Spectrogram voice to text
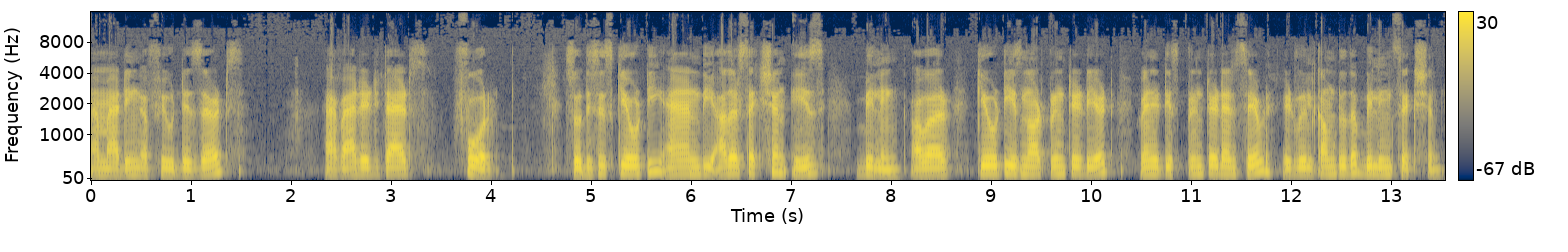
I'm adding a few desserts. I've added it as 4 so this is KOT and the other section is billing. Our KOT is not printed yet. When it is printed and saved it will come to the billing section.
